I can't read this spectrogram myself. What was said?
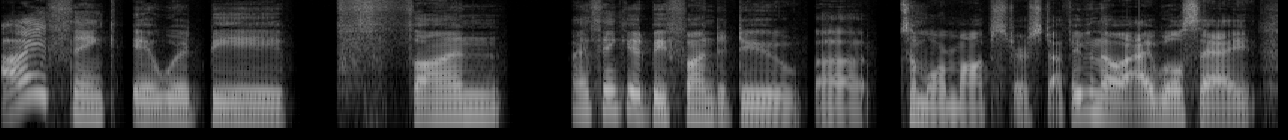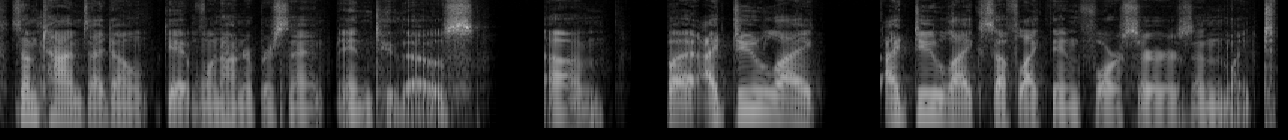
I think it would be fun. I think it'd be fun to do, uh, some more mobster stuff, even though I will say sometimes I don't get 100% into those. Um, but I do like I do like stuff like the enforcers and like t-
